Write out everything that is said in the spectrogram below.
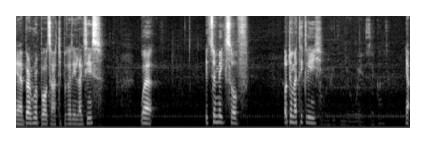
Yeah, bug reports are typically like this, where it's a mix of automatically. Yeah.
